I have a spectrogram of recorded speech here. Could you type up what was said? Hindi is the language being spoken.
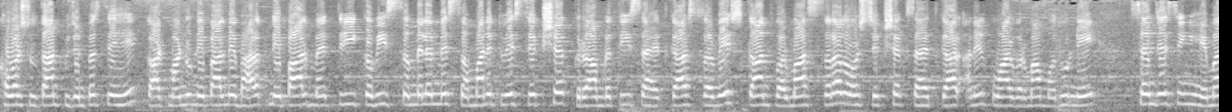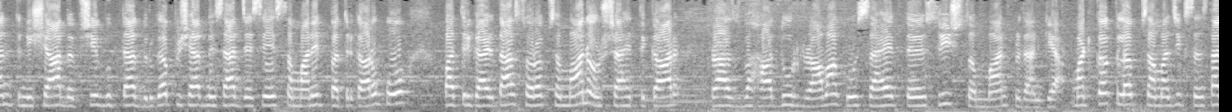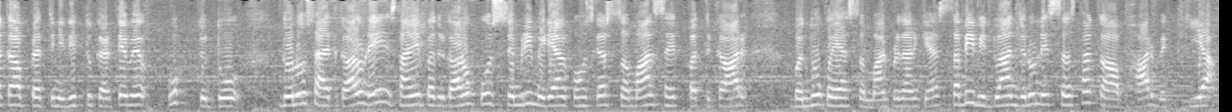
खबर सुल्तानपुर जनपद से है। काठमांडू, नेपाल में भारत, नेपाल मैत्री कवि सम्मेलन में सम्मानित हुए शिक्षक रामरति, साहित्यकार सर्वेश कांत वर्मा, सरल और शिक्षक साहित्यकार अनिल कुमार वर्मा, मधुर ने संजय सिंह, हेमंत, निषाद, अभिषेक गुप्ता, दुर्गा प्रसाद निषाद जैसे सम्मानित पत्रकारों को पत्रकारिता, सौरभ सम्मान और साहित्यकार राज बहादुर रामा को साहित्य श्री सम्मान प्रदान किया। मटका क्लब सामाजिक संस्था का प्रतिनिधित्व करते हुए उक्त दो, दोनों साहित्यकारों ने स्थानीय पत्रकारों को सिमरी मीडिया में पहुंचकर सम्मान सहित पत्रकार बंधुओं को यह सम्मान प्रदान किया। सभी विद्वान जनों ने संस्था का आभार व्यक्त किया।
